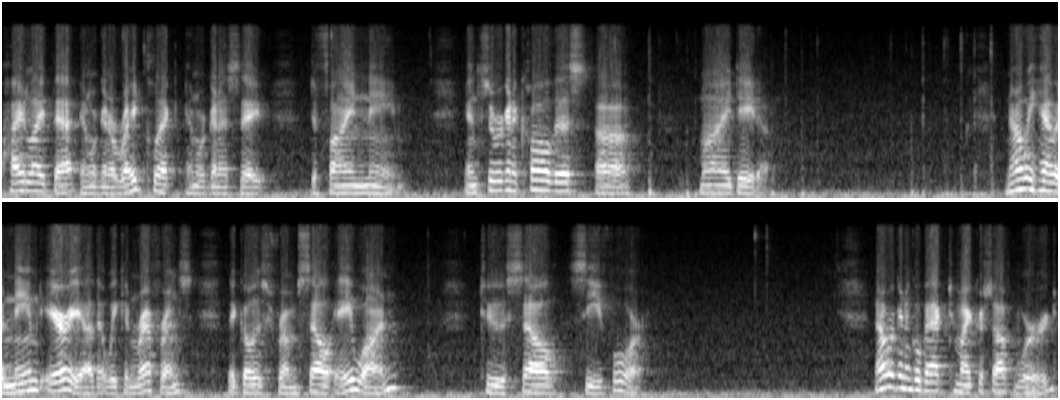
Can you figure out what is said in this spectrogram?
highlight that and we're going to right click and we're going to say define name. And so we're going to call this uh, my data. Now we have a named area that we can reference that goes from cell A1 to cell C4. Now we're going to go back to Microsoft Word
